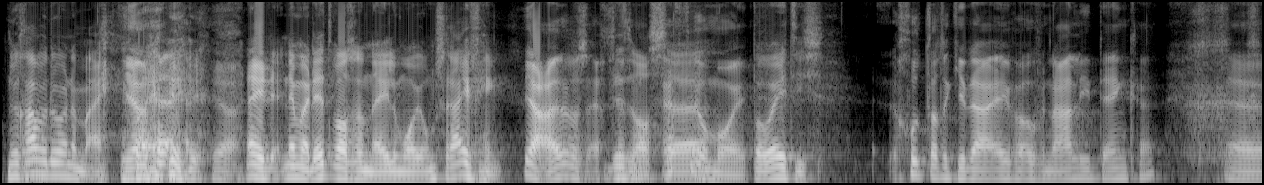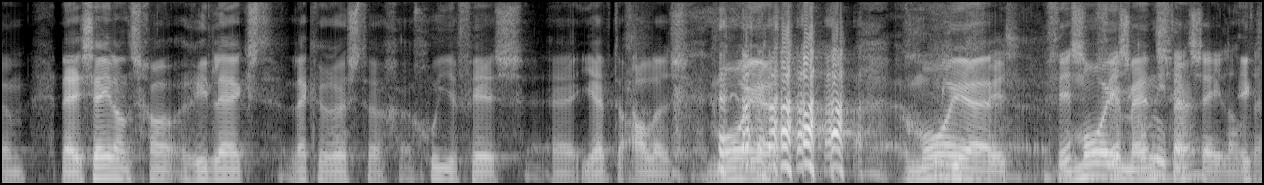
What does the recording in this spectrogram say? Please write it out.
Nu gaan we door naar mij. Ja, ja. Nee, nee, maar dit was een hele mooie omschrijving. ja dat was echt, Dit was echt heel mooi. poëtisch. Goed dat ik je daar even over na liet denken. Ehm, nee, Zeeland is gewoon relaxed, lekker rustig, goede vis. eh, je hebt er alles. Mooie, mooie, vis. Vis- mooie vis komt mensen. niet uit Zeeland, ik,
